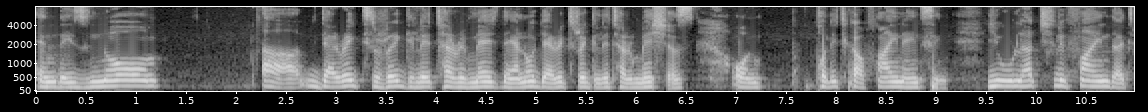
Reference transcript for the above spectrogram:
and there is no uh, direct regulatory measures, there are no direct regulatory measures on political financing, you will actually find that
